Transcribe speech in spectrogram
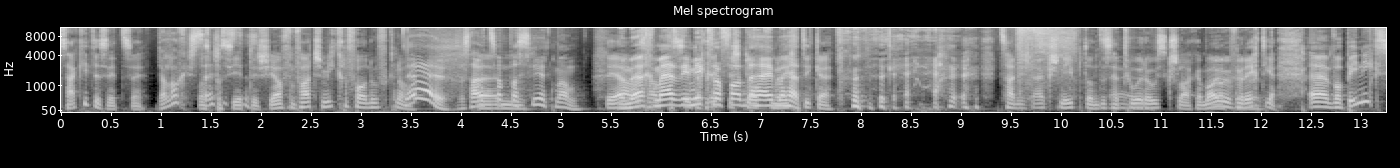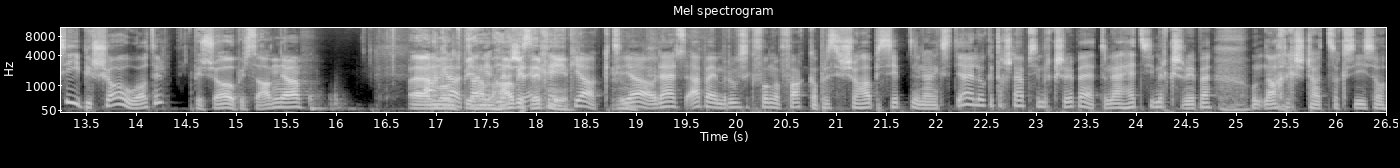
sag ich das jetzt, Ja, logisch, was passiert ist. Ja, auf dem falschen Mikrofon aufgenommen. Ja, was so Ähm, passiert, Mann? Ja, Wenn was halt mehrere Mikrofone ich, daheim hat. Jetzt habe ich schnell geschnippt und es hat Huren ausgeschlagen. Mal auf dem richtigen. Äh, wo bin ich gewesen? Bei der Show, oder? Bei Show, bei Sanja. ähm, genau, und bei um halb sieben. gejagt. Ja, und dann hat- eben haben wir herausgefunden, fuck, aber es ist schon halb sieben. Und dann habe ich gesagt, ja, schau doch schnell, ob sie mir geschrieben hat. Und dann hat sie mir geschrieben. Und die Nachricht war halt so, so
